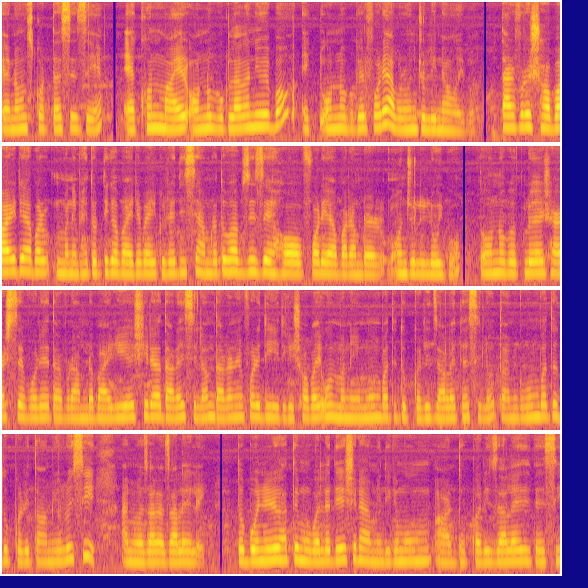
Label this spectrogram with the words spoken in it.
অ্যানাউন্স করতেছে যে, এখন মায়ের অন্নভোগ লাগানি হইব, একটু অন্নভোগের পরে আবার অঞ্জলি নেওয়া হইব। তারপরে সবাইরে আবার মানে ভেতর থেকে বাইরে বাইর করে দিছে। আমরা তো ভাবছি যে হ, পরে আবার আমরা অঞ্জলি লইব। তো অন্নভোগ লয়ে সারছে পরে তারপরে আমরা বাইরে এসেরা দাঁড়াইছিলাম। দাঁড়ানোর পরে দিয়ে এদিকে সবাই মানে মোমবাতি ধূপকাঠি জ্বালাইতেছিল। তো আমি মোমবাতি ধূপকাঠি তো আমিও লইছি, আমিও জ্বালা, জ্বালাই লাই। তো বোনের হাতে মোবাইলটা দিয়ে সেটা আমি এদিকে মোম আর ধূপকাঠি জ্বালাই দিতেছি।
